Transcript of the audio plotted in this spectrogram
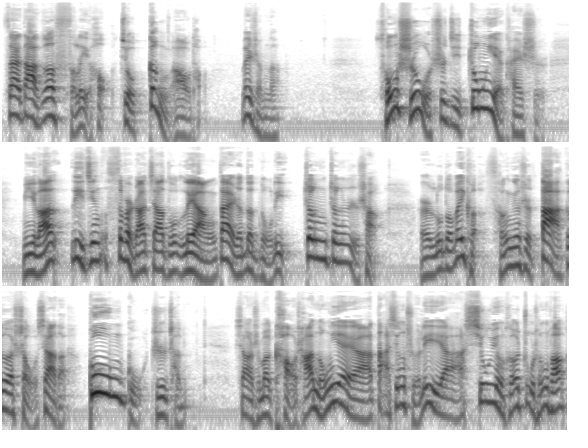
在大哥死了以后，就更 out。为什么呢？从十五世纪中叶开始，米兰历经斯菲尔达家族两代人的努力，蒸蒸日上。而卢多维克曾经是大哥手下的肱骨之臣，像什么考察农业呀、大兴水利呀、修运河、筑城防、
